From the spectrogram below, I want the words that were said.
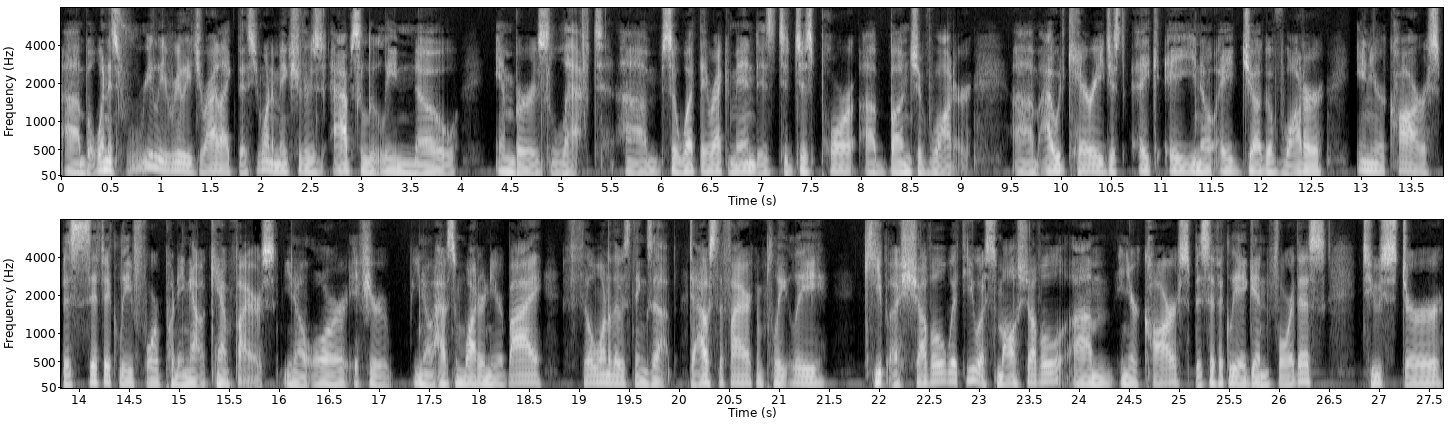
Um, but when it's really, really dry like this, you want to make sure there's absolutely no embers left. Um, so what they recommend is to just pour a bunch of water. Um, I would carry just like a, you know, a jug of water in your car specifically for putting out campfires, you know, or if you're, you know, have some water nearby, fill one of those things up, douse the fire completely, keep a shovel with you, a small shovel um, in your car specifically again for this to stir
